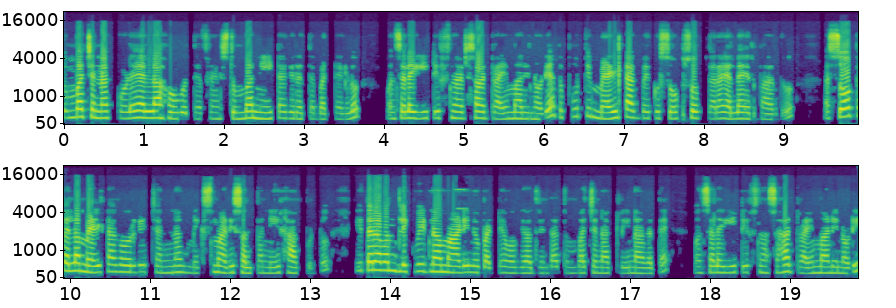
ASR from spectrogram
ತುಂಬ ಚೆನ್ನಾಗಿ ಕೊಳೆ ಎಲ್ಲ ಹೋಗುತ್ತೆ ಫ್ರೆಂಡ್ಸ್ ತುಂಬ ನೀಟಾಗಿರುತ್ತೆ ಬಟ್ಟೆಗಳು. ಒಂದ್ಸಲ ಈ ಟಿಪ್ಸ್ನ ಸಹ ಟ್ರೈ ಮಾಡಿ ನೋಡಿ. ಅದು ಪೂರ್ತಿ ಮೆಲ್ಟ್ ಆಗಬೇಕು ಸೋಪ್ ಸೋಪ್ ಥರ ಎಲ್ಲ ಇರಬಾರ್ದು. ಆ ಸೋಪ್ ಎಲ್ಲ ಮೆಲ್ಟ್ ಆಗೋರಿಗೆ ಚೆನ್ನಾಗಿ ಮಿಕ್ಸ್ ಮಾಡಿ ಸ್ವಲ್ಪ ನೀರು ಹಾಕ್ಬಿಟ್ಟು, ಈ ಥರ ಒಂದು ಲಿಕ್ವಿಡ್ನ ಮಾಡಿ ನೀವು ಬಟ್ಟೆ ಒಗೆಯೋದ್ರಿಂದ ತುಂಬ ಚೆನ್ನಾಗಿ ಕ್ಲೀನ್ ಆಗುತ್ತೆ. ಒಂದ್ಸಲ ಈ ಟಿಪ್ಸ್ನ ಸಹ ಟ್ರೈ ಮಾಡಿ ನೋಡಿ.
